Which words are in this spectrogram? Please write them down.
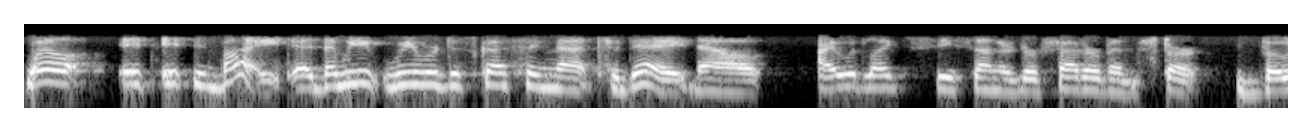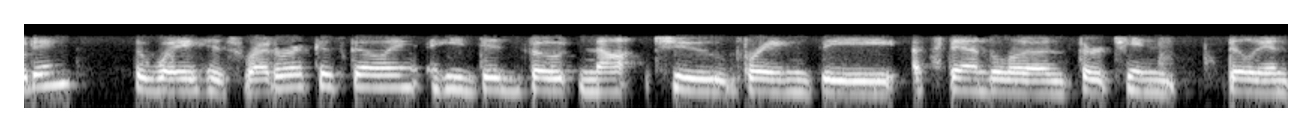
Well, it, it, might. And then we, we were discussing that today. Now, I would like to see Senator Fetterman start voting the way his rhetoric is going. He did vote not to bring the standalone $13 billion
